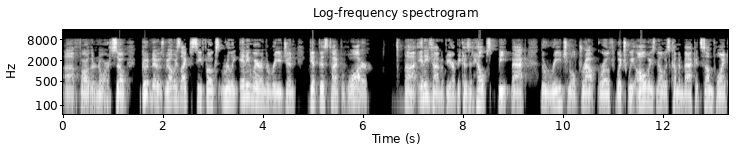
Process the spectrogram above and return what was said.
uh, farther north. So, good news. We always like to see folks really anywhere in the region get this type of water uh, any time of year because it helps beat back the regional drought growth, which we always know is coming back at some point.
